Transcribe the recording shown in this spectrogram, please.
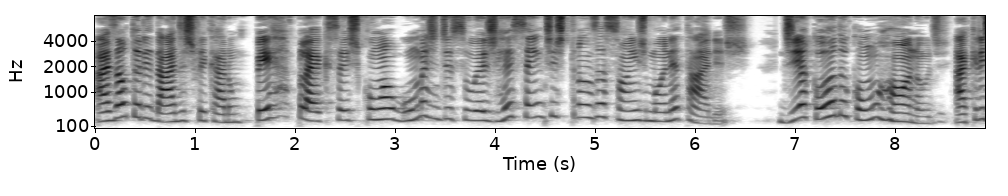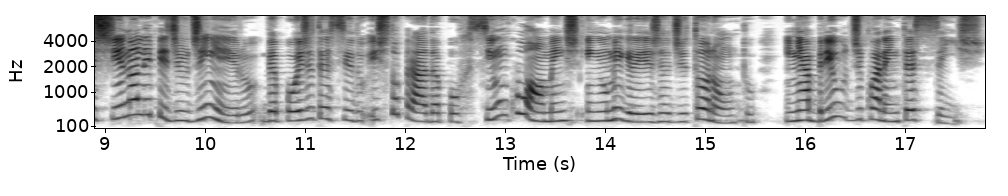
as autoridades ficaram perplexas com algumas de suas recentes transações monetárias. De acordo com o Ronald, a Cristina lhe pediu dinheiro depois de ter sido estuprada por cinco homens em uma igreja de Toronto em abril de 46.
